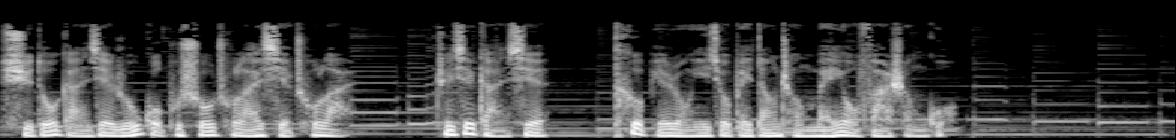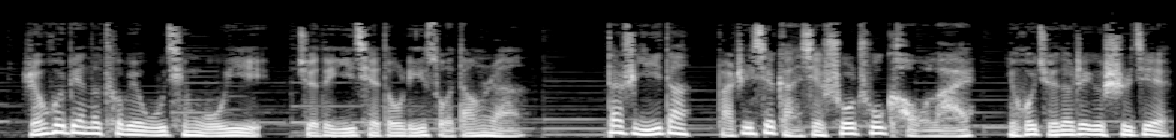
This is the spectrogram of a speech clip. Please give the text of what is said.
许多感谢如果不说出来、写出来，这些感谢特别容易就被当成没有发生过。人会变得特别无情无义，觉得一切都理所当然。但是，一旦把这些感谢说出口来，你会觉得这个世界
